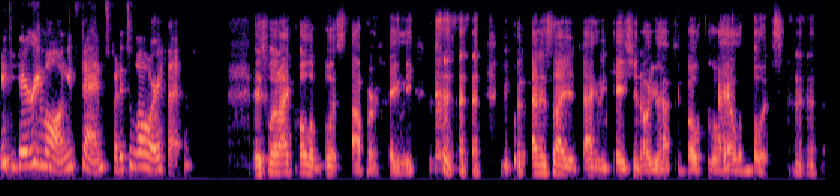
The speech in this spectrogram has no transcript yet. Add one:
it's very long, it's dense, but it's well worth it. It's what I call a bullet stopper, Haley. you put that inside your jacket in case you know you have to go through a hail of bullets.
